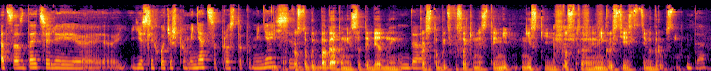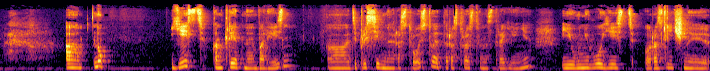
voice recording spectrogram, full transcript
От создателей, э, если хочешь поменяться, просто поменяйся. Да, Просто будь богатым, если ты бедный. Да. Просто будь высоким, если ты низкий. Просто не грусти, если тебе грустно. Да. А, ну, есть конкретная болезнь, э, депрессивное расстройство, это расстройство настроения, и у него есть различные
